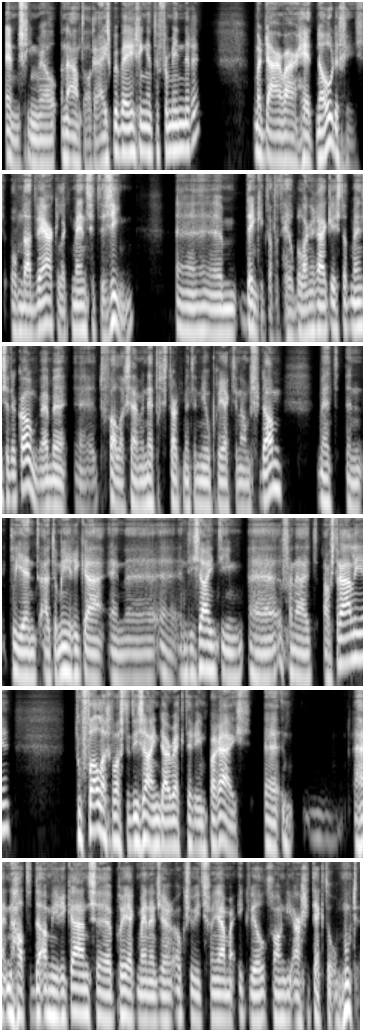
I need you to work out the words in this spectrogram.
En misschien wel een aantal reisbewegingen te verminderen. Maar daar waar het nodig is om daadwerkelijk mensen te zien. Ehm, denk ik dat het heel belangrijk is dat mensen er komen. We hebben, eh, toevallig zijn we net gestart met een nieuw project in Amsterdam. Met een cliënt uit Amerika en eh, eh, een designteam vanuit Australië. Toevallig was de design director in Parijs. en- had de Amerikaanse projectmanager ook zoiets van: ja, maar ik wil gewoon die architecten ontmoeten.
